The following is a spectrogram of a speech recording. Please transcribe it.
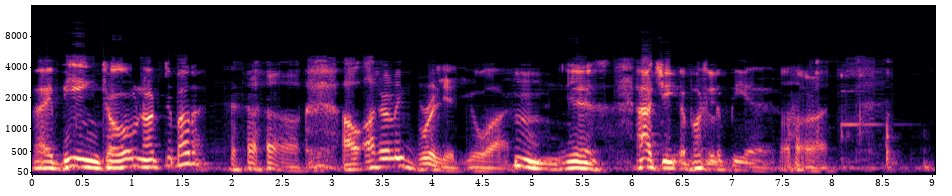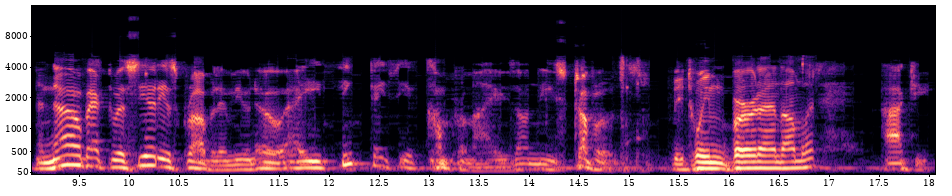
by being told not to bother? How utterly brilliant you are. Hmm, yes. Archie, a bottle of beer. All right. And now back to a serious problem, you know. I think I see a compromise on these troubles. Between bird and omelet? Archie,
